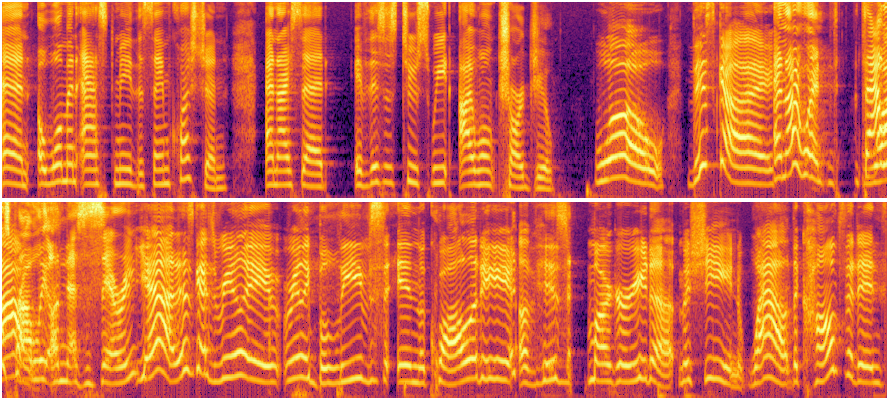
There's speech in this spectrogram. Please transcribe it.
And a woman asked me the same question. And I said, if this is too sweet, I won't charge you. Whoa. This guy. And I went, that was probably unnecessary. yeah, this guy's really, really believes in the quality of his margarita machine. Wow, the confidence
